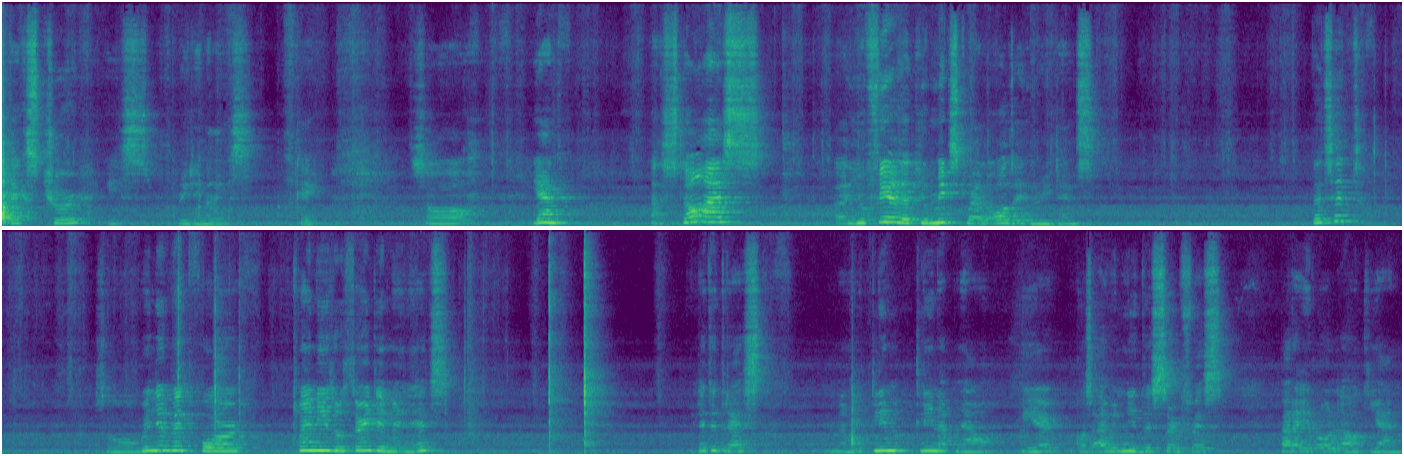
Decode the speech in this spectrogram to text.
texture is really nice. Okay. So, yeah As long as uh, you feel that you mixed well all the ingredients, that's it. So, we leave it for 20 to 30 minutes. Let it rest. And I will clean, clean up now here because I will need the surface para i-roll out yan.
